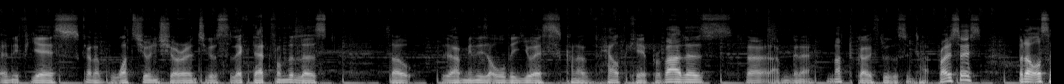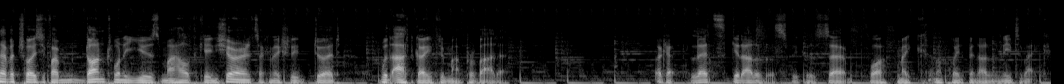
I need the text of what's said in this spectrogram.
And if yes, kind of what's your insurance? You're going to select that from the list. So I mean, these are all the US kind of healthcare providers. So I'm going to not go through this entire process, but I also have a choice if I don't want to use my healthcare insurance, I can actually do it without going through my provider. Okay, let's get out of this because uh, for make an appointment I don't need to make.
